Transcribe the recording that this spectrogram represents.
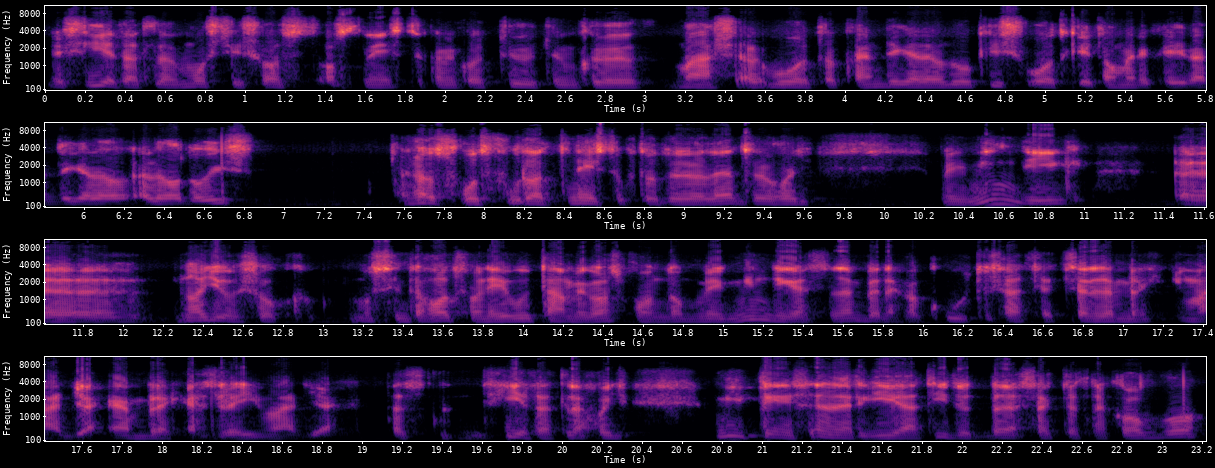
és hihetetlen most is azt, azt néztük, amikor tűltünk, más voltak vendégelőadók is, volt két amerikai vendégelőadó is, és az volt furat, néztük tudod lentről, hogy még mindig nagyon sok, most szinte 60 év után még azt mondom, még mindig ezt az embernek a kultusát egyszerűen emberek imádják, emberek ezre imádják. Ez hihetetlen, hogy mi pénz, energiát, időt belefektetnek abba,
